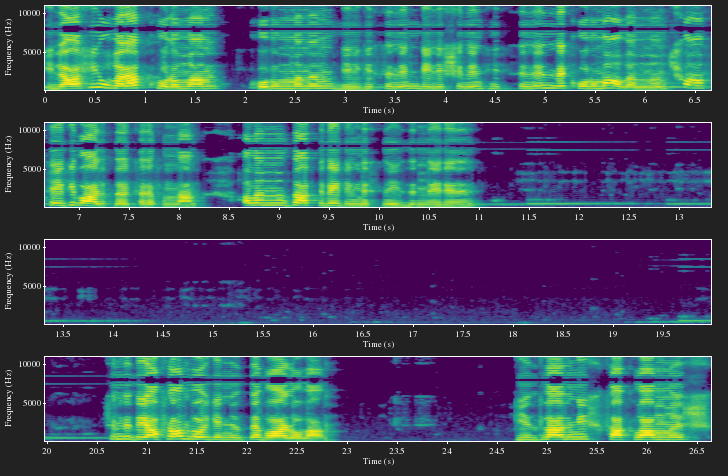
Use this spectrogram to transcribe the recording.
ilahi olarak korunan, korunmanın, bilgisinin, bilişinin, hissinin ve koruma alanının şu an sevgi varlıkları tarafından alanınızda aktive edilmesine izin verin. Şimdi diyafram bölgenizde var olan, gizlenmiş, saklanmış,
